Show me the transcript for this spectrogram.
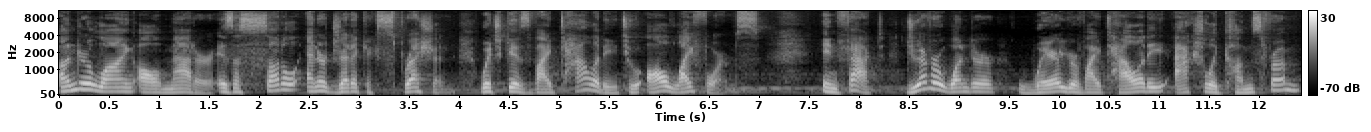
underlying all matter is a subtle energetic expression which gives vitality to all life forms. In fact, do you ever wonder where your vitality actually comes from,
